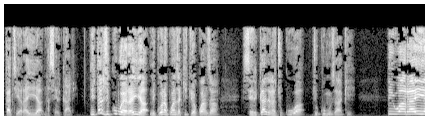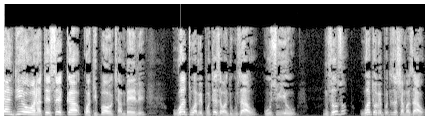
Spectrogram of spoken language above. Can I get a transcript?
kati ya raia na serikali. Hitaji kubwa ya raia ni kuona kwanza, kitu ya kwanza, serikali anachukua jukumu zake. Ni wa raia ndio wanateseka kwa kipao cha mbele. Watu wamepoteza wandugu zao kuhusu hiyo mzozo, watu wamepoteza shamba zao,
